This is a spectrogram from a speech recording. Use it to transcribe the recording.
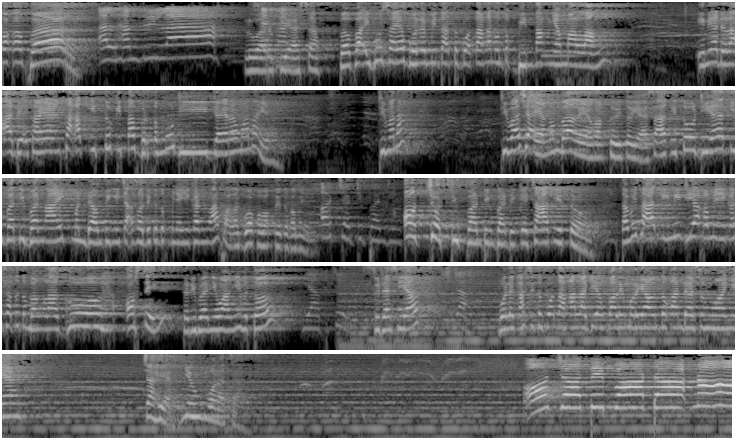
apa kabar? Alhamdulillah. Luar biasa. Bapak Ibu saya boleh minta tepuk tangan untuk bintangnya Malang. Ini adalah adik saya yang saat itu kita bertemu di daerah mana ya? Di mana? Di Wajak ya, ngembal ya waktu itu ya. Saat itu dia tiba-tiba naik mendampingi Cak Sodik untuk menyanyikan apa lagu apa waktu itu kamu nyanyi? Ojo dibanding. Ojo dibanding-banding ke saat itu. Tapi saat ini dia akan menyanyikan satu tembang lagu Osing dari Banyuwangi, betul? Ya betul. Sudah siap? Sudah. Boleh kasih tepuk tangan lagi yang paling meriah untuk Anda semuanya. Cahya, New Morata. Ojo dipadakno isan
